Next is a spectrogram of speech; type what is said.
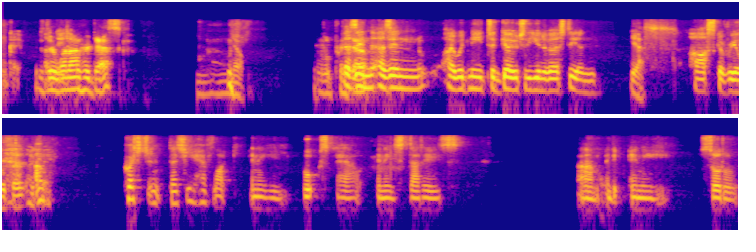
Okay. is there one on her desk? No. A little printout. As in, as in, I would need to go to the university and Yes. ask a real person. Okay. Um, question: Does she have like any books out, any studies, um, any, any sort of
